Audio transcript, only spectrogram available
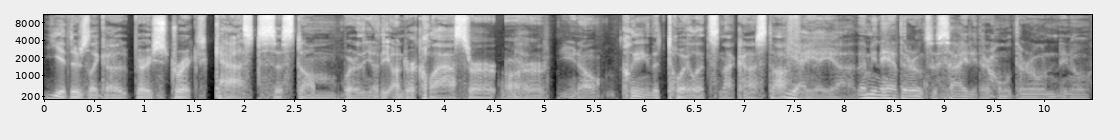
yeah. There's like a very strict caste system where you know the underclass are are you know cleaning the toilets and that kind of stuff. Yeah, yeah, yeah. I mean, they have their own society, their whole, their own, you know,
